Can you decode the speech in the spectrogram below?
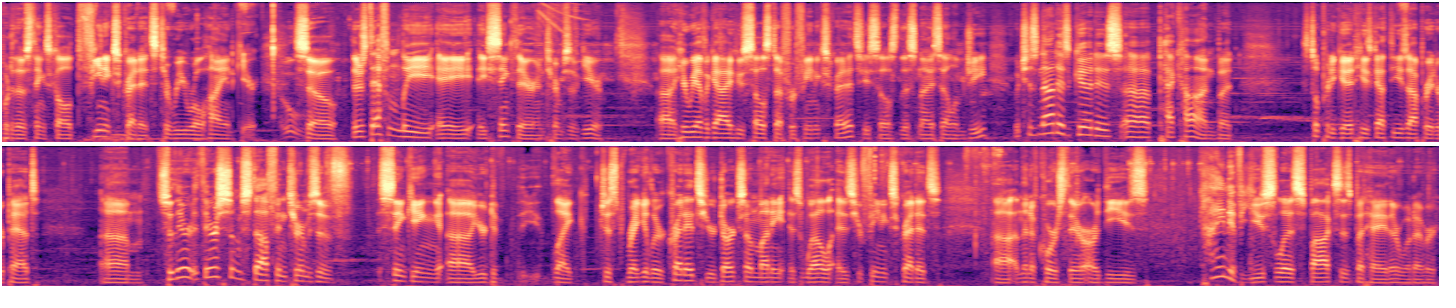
what are those things called? Phoenix credits to re-roll high-end gear. Ooh. So there's definitely a, a sink there in terms of gear. Uh, here we have a guy who sells stuff for Phoenix credits. He sells this nice LMG, which is not as good as uh, but still pretty good. He's got these operator pads. Um, so there there's some stuff in terms of sinking uh, your like just regular credits, your Dark Zone money, as well as your Phoenix credits. Uh, and then of course there are these kind of useless boxes, but hey, they're whatever.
